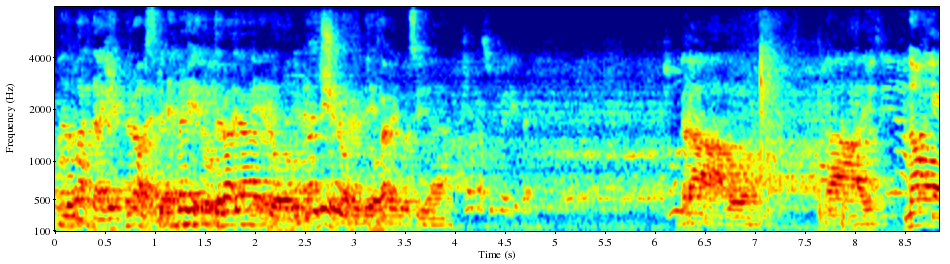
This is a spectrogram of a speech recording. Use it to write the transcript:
Ma guarda che però è, è vero, però è vero, è vero che devi fare così, eh. Bravo. Dai. No. Ma che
